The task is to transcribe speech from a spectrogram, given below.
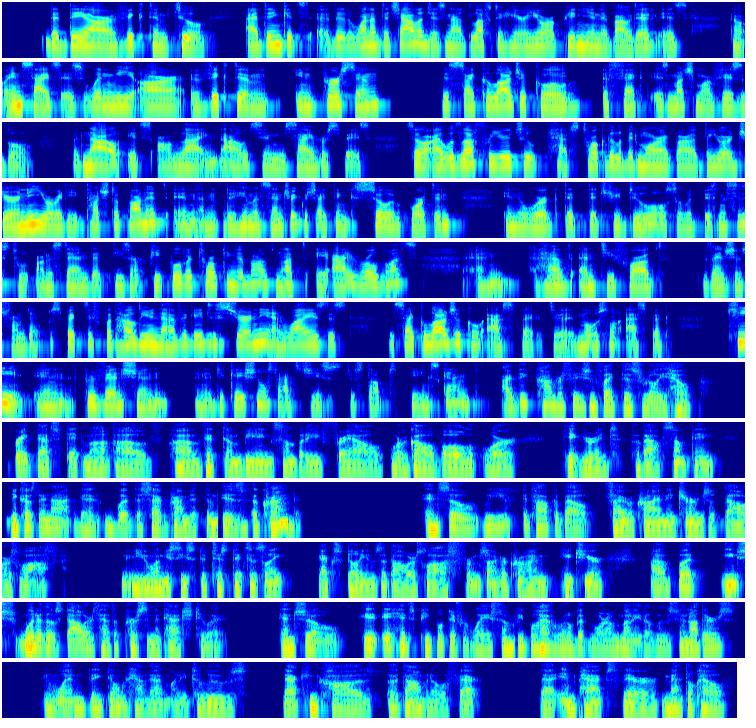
that they are a victim too. I think it's uh, the, one of the challenges, and I'd love to hear your opinion about it. Is or insights is when we are a victim in person, the psychological effect is much more visible. But now it's online, now it's in the cyberspace. So I would love for you to perhaps talk a little bit more about your journey. You already touched upon it in, in the human centric, which I think is so important in the work that, that you do also with businesses to understand that these are people we're talking about, not AI robots, and have anti fraud preventions from that perspective. But how do you navigate this journey, and why is this psychological aspect, the emotional aspect, key in prevention and educational strategies to stop being scammed? I think conversations like this really help break that stigma of a victim being somebody frail or gullible or ignorant about something because they're not. What the cybercrime victim is a crime victim. And so we used to talk about cybercrime in terms of dollars lost. You, when you see statistics, it's like X billions of dollars lost from cybercrime each year. Uh, but each one of those dollars has a person attached to it. And so it, it hits people different ways. Some people have a little bit more money to lose than others. And when they don't have that money to lose, that can cause a domino effect that impacts their mental health,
